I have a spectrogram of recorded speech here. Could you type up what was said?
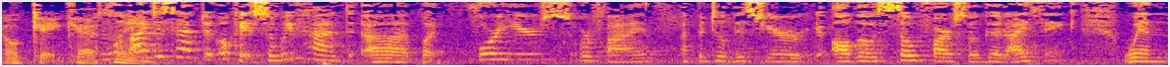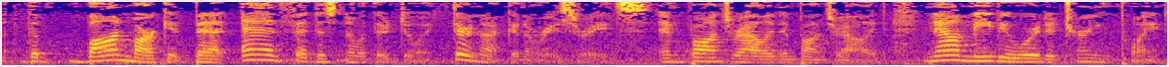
Okay, Kathleen. Well, I just have to. Okay, so we've had uh, what four years or five up until this year. Although so far so good, I think. When the bond market bet and Fed doesn't know what they're doing, they're not going to raise rates, and bonds rallied and bonds rallied. Now maybe we're at a turning point.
